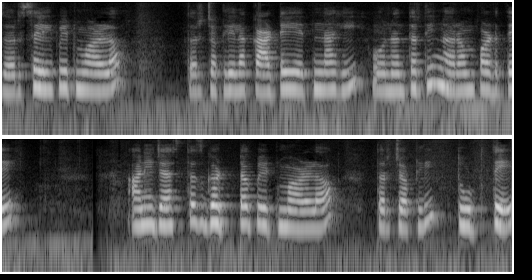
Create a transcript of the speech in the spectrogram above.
जर सैल पीठ मळलं तर चकलीला काटे येत नाही व नंतर ती नरम पडते. आणि जास्तच घट्ट पीठ मळलं तर चकली तुटते.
